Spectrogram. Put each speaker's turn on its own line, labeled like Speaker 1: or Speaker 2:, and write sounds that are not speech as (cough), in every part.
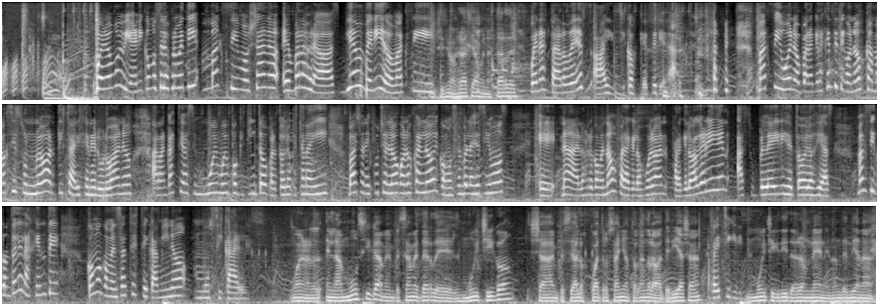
Speaker 1: Bueno, muy bien, y como se los prometí, Máximo Llano en Barras Bravas. Bienvenido, Maxi.
Speaker 2: Muchísimas gracias, buenas tardes. (laughs)
Speaker 1: Buenas tardes. Ay, chicos, qué seriedad. (laughs) Maxi, bueno, para que la gente te conozca, Maxi es un nuevo artista del género urbano. Arrancaste hace muy, muy poquitito para todos los que están ahí. Vayan, escúchenlo, conózcanlo y como siempre les decimos, eh, nada, los recomendamos para que los vuelvan, para que lo agreguen a su playlist de todos los días. Maxi, contale a la gente cómo comenzaste este camino musical.
Speaker 2: Bueno, en la música me empecé a meter desde muy chico. Ya empecé a los cuatro años tocando la batería ya.
Speaker 1: Re chiquitito.
Speaker 2: Muy chiquitito, era un nene, no entendía nada.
